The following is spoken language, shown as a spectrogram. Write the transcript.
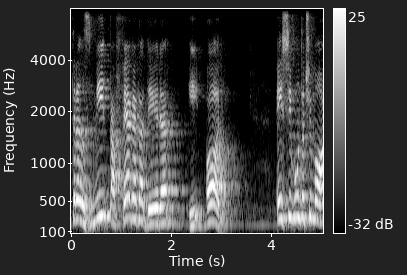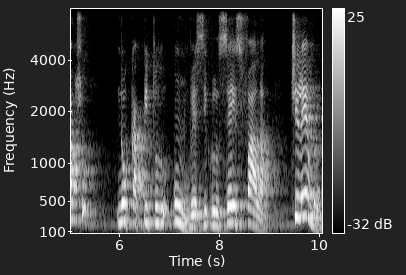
transmita a fé verdadeira e ore. Em 2 Timóteo, no capítulo 1, versículo 6, fala: Te lembro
